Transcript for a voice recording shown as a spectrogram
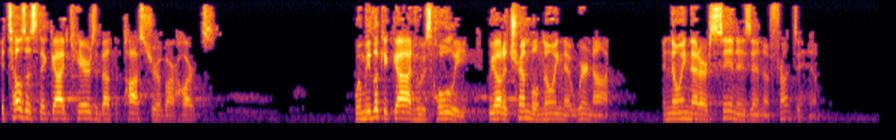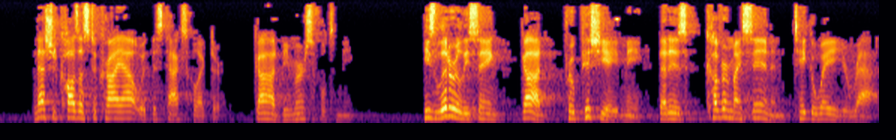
It tells us that God cares about the posture of our hearts. When we look at God who is holy, we ought to tremble knowing that we're not, and knowing that our sin is an affront to Him. And that should cause us to cry out with this tax collector God, be merciful to me. He's literally saying, God, propitiate me. That is, cover my sin and take away your wrath.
